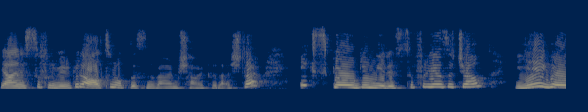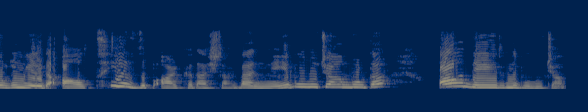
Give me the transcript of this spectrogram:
Yani 0,6 noktasını vermiş arkadaşlar. x gördüğüm yere 0 yazacağım. y gördüğüm yere de 6 yazıp arkadaşlar ben neyi bulacağım burada? a değerini bulacağım.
